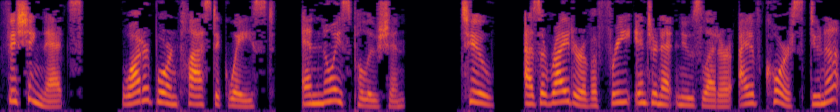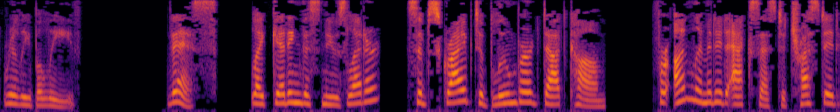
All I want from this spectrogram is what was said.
fishing nets, waterborne plastic waste, and noise pollution. 2. As a writer of a free internet newsletter, I of course do not really believe this. Like getting this newsletter? Subscribe to Bloomberg.com for unlimited access to trusted,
